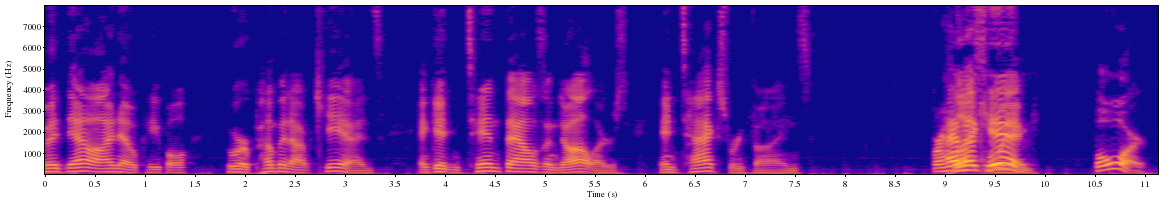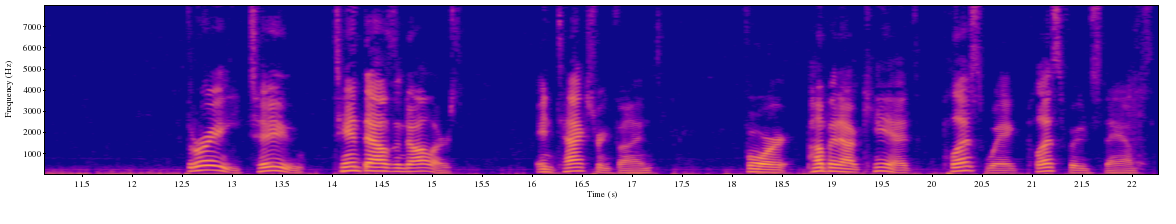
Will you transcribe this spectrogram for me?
but now I know people who are pumping out kids and getting ten thousand dollars in tax refunds. For having a kid. WIC, four, three, two, ten thousand dollars in tax refunds for pumping out kids, plus WIC, plus food stamps.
